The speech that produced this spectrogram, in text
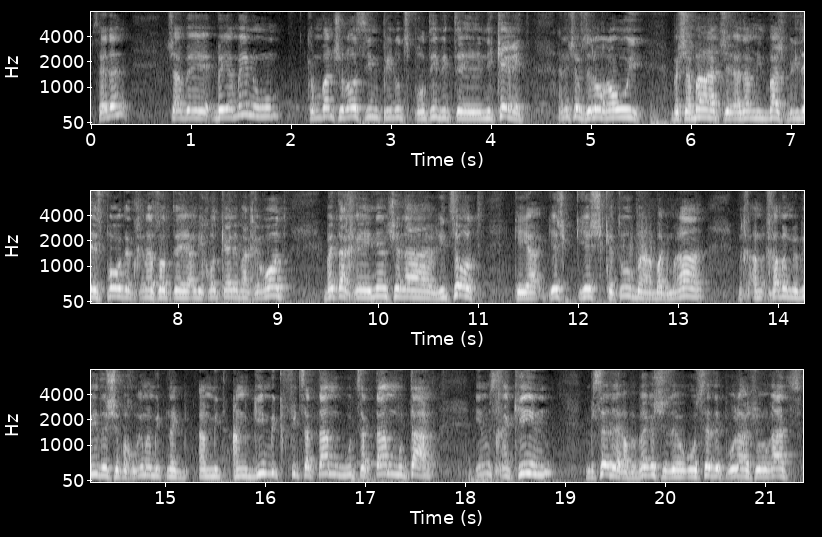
בסדר? עכשיו, בימינו, כמובן שלא עושים פעילות ספורטיבית אה, ניכרת. אני חושב שזה לא ראוי בשבת שאדם נלבש בגדי ספורט, יתחיל לעשות אה, הליכות כאלה ואחרות. בטח אה, עניין של הריצות, כי יש, יש כתוב בגמרא, חבר מביא את זה שבחורים המתנג- המתענגים בקפיצתם ובוצתם מותר. אם משחקים, בסדר, אבל ברגע שהוא עושה את זה פעולה שהוא רץ,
